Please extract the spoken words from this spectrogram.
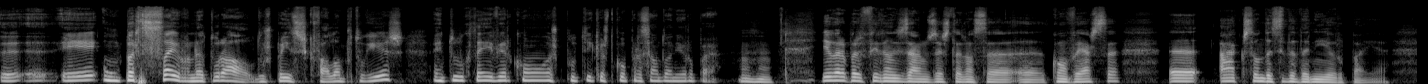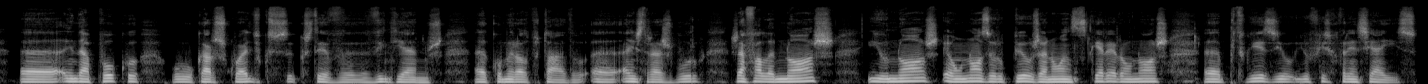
uh, é um parceiro natural dos países que falam português em tudo o que tem a ver com as políticas de cooperação da União Europeia. Uhum. E agora, para finalizarmos esta nossa uh, conversa, há a questão da cidadania europeia. Uh, ainda há pouco, o Carlos Coelho, que, que esteve 20 anos uh, como eurodeputado uh, em Estrasburgo, já fala nós, e o nós é um nós europeu, já não sequer era um nós português, e eu, eu fiz referência a isso.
